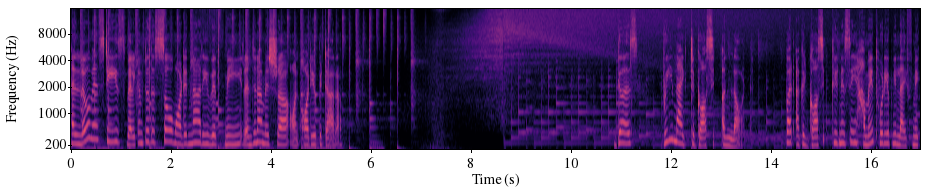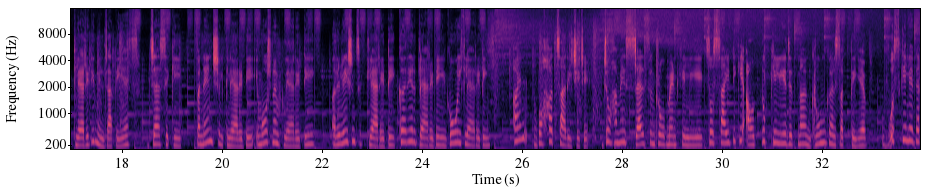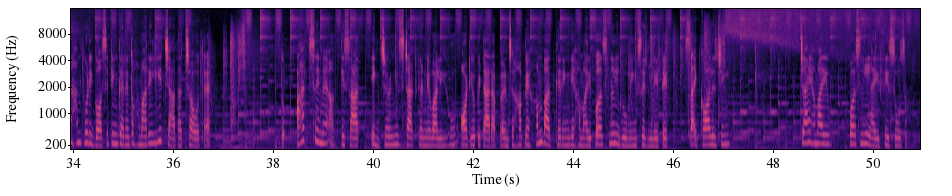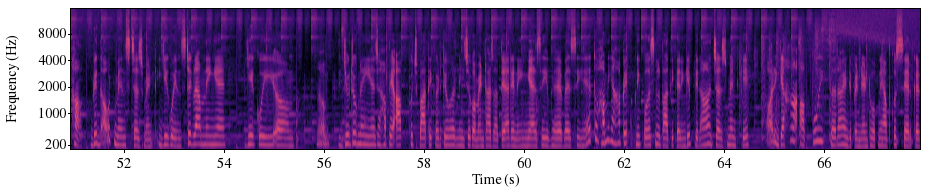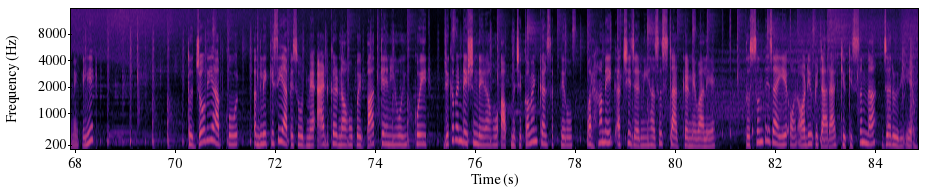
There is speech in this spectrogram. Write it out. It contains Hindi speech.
Hello, besties. Welcome to the So Modern Nari with me, Ranjana Mishra, on Audio Pitara. Girls, we like to gossip a lot. पर अगर गॉसिप करने से हमें थोड़ी अपनी लाइफ में क्लैरिटी मिल जाती है जैसे कि financial clarity emotional clarity relationship clarity career clarity goal clarity and बहुत सारी चीज़ें जो हमें सेल्फ इम्प्रूवमेंट के लिए सोसाइटी के आउटलुक के लिए जितना ग्रूम कर सकती है, उसके लिए अगर हम थोड़ी गॉसिपिंग करें तो हमारे लिए ज़्यादा अच्छा होता है। तो आज से मैं आपके साथ एक जर्नी स्टार्ट करने वाली हूँ ऑडियो पिटारा पर, जहाँ पे हम बात करेंगे हमारी पर्सनल ग्रूमिंग से रिलेटेड साइकोलॉजी चाहे हमारी पर्सनल लाइफ इशूज़ हाँ विदाउट मेंस जजमेंट ये कोई इंस्टाग्राम नहीं है, ये कोई यूट्यूब नहीं है जहाँ पे आप कुछ बातें करते हो और नीचे कमेंट आ जाते हैं, अरे नहीं, ऐसे ही है, वैसे ही है। तो हम यहाँ पे अपनी पर्सनल बातें करेंगे बिना जजमेंट के और यहाँ आप पूरी तरह इंडिपेंडेंट हो अपने आप को शेयर करने के लिए। तो जो भी आपको अगले किसी एपिसोड में ऐड करना हो, कोई बात कहनी हो, कोई रिकमेंडेशन देना हो, आप मुझे कमेंट कर सकते हो और हम एक अच्छी जर्नी यहाँ से स्टार्ट करने वाले हैं। तो सुनते जाइए ऑन ऑडियो पिटारा, क्योंकि सुनना ज़रूरी है।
